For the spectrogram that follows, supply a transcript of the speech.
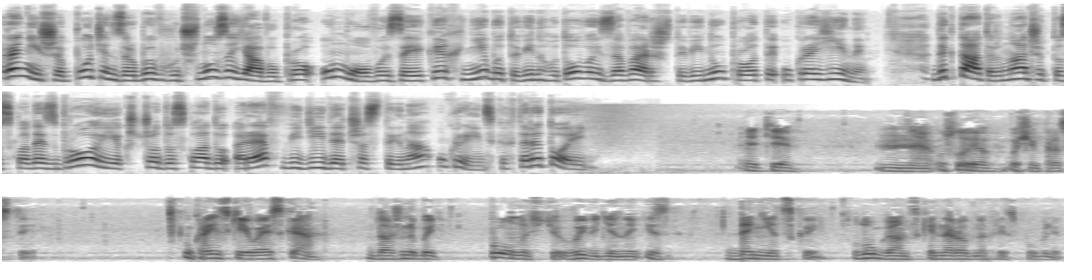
Раніше Путін зробив гучну заяву про умови, за яких нібито він готовий завершити війну проти України. Диктатор, начебто, складе зброю, якщо до складу РФ відійде частина українських територій. Эти м, условия очень простые. Украинские войска должны быть полностью выведены из Донецкой, Луганской народных республик,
